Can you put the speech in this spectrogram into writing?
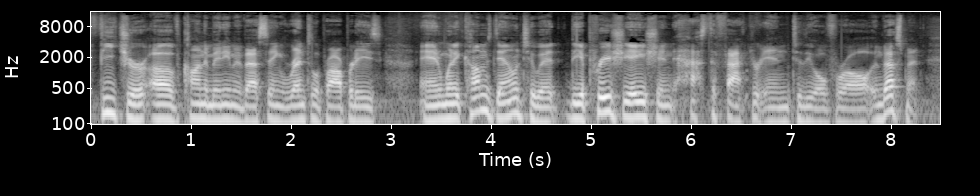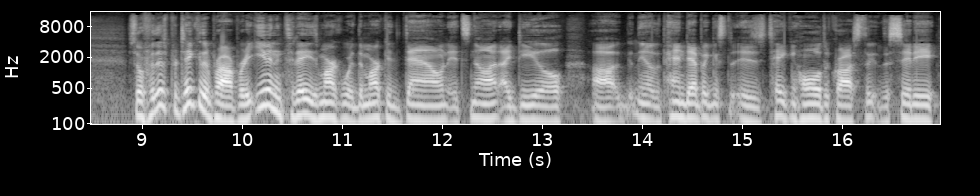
feature of condominium investing, rental properties. And when it comes down to it, the appreciation has to factor into the overall investment. So for this particular property, even in today's market where the market's down, it's not ideal. Uh, you know, the pandemic is, is taking hold across the, the city.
